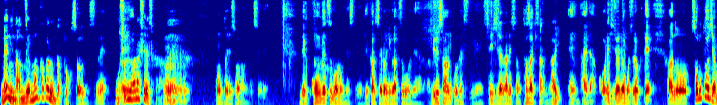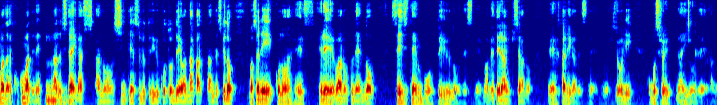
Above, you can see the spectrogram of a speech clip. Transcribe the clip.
年に何千万かかるんだと。そうですね。もうそういう話ですからね。うん。本当にそうなんですよね。で、今月号のですね、デカセロ2月号で、ビルさんとですね、政治ジャーナリストの田崎さんの、はい。えー対談、これ非常に面白くて、あの、その当時はまだここまでね、うん。あの、事態が、あの、進展するということではなかったんですけど、まさにこのヘヘレーは6年の政治展望というのをですね、まあ、ベテラン記者の、えー二人がですね、非常に面白い内容で、あの、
